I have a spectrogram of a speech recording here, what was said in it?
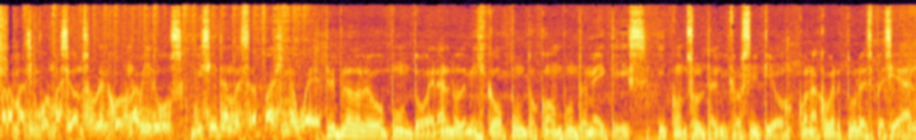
Para más información sobre el coronavirus, visita nuestra página web www.heraldodemexico.com .com.mx y consulta el micrositio con la cobertura especial.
